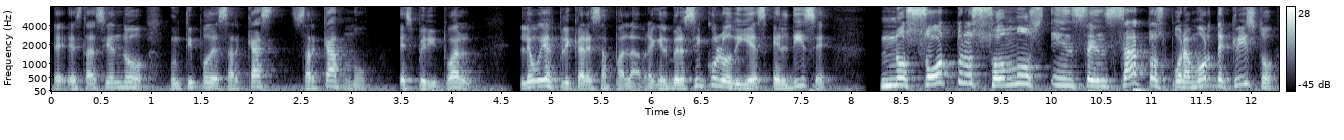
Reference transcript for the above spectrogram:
eh, está haciendo un tipo de sarcasmo espiritual. Le voy a explicar esa palabra. En el versículo 10, él dice, nosotros somos insensatos por amor de Cristo,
